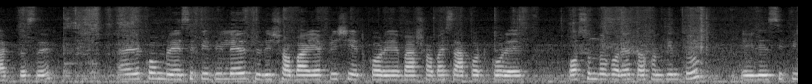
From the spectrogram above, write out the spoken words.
লাগতেছে। এরকম রেসিপি দিলে যদি সবাই অ্যাপ্রিসিয়েট করে বা সবাই সাপোর্ট করে, পছন্দ করে, তখন কিন্তু এই রেসিপি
